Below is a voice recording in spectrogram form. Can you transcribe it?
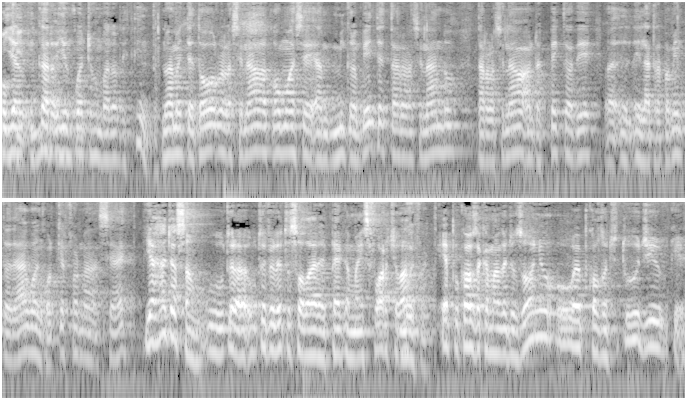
y, y, claro, y encuentres un valor distinto. Nuevamente todo relacionado a cómo ese microambiente está relacionando, está relacionado al respecto de eh, el, atrapamiento de agua en cualquier forma sea este. E a radiação, o ultra, ultravioleta solar pega mais forte lá? Muy fuerte. É por causa da camada de ozônio ou é por causa da altitude? O quê?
